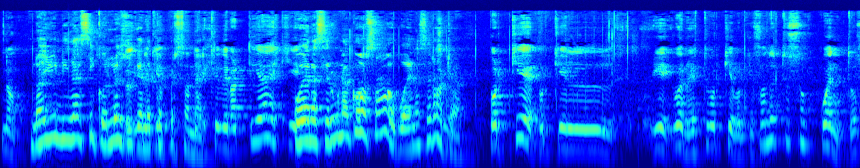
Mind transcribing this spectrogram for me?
No. No hay unidad psicológica en que- estos personajes. Es que de partida es que. Pueden hacer una cosa o pueden hacer otra. ¿Por qué? Porque el. Bueno, ¿esto por qué? Porque en el fondo estos son cuentos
